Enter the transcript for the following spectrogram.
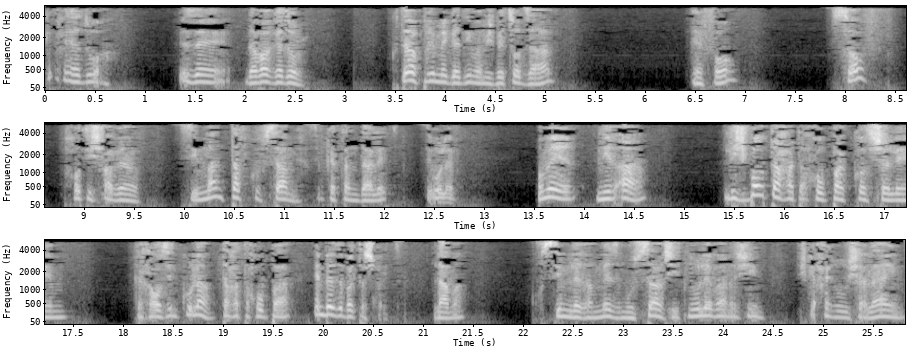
ככה ידוע. וזה דבר גדול. כותב הפרי מגדים במשבצות זהב, איפה? סוף אחות תשעה באב, סימן תקס, סימן קטן ד', שימו לב. אומר, נראה, לשבור תחת החופה כוס שלם, ככה עושים כולם, תחת החופה, אין באיזה בל תשחית. למה? עושים לרמז מוסר, שייתנו לב האנשים, ישכח ירושלים.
